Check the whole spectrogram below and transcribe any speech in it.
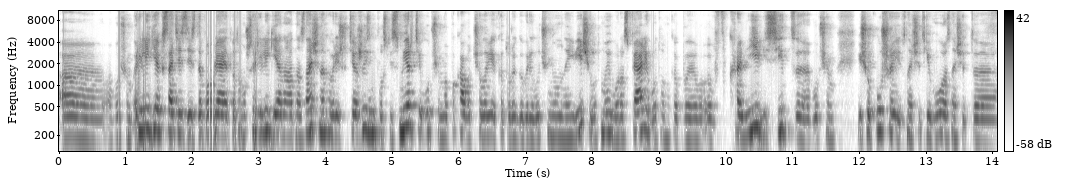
А, в общем, религия, кстати, здесь добавляет, потому что религия, она однозначно говорит, что у тебя жизнь после смерти, в общем, а пока вот человек, который говорил очень умные вещи, вот мы его распяли, вот он как бы в крови висит, в общем, еще кушает, значит, его, значит, э,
